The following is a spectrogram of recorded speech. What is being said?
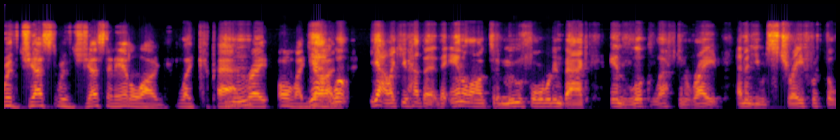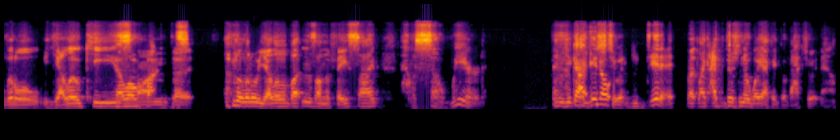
with just with just an analog like pad, Mhm. right? Oh my Yeah, god. well, yeah, like you had the the analog to move forward and back and look left and right, and then you would strafe with the little yellow keys Yellow on buttons. the the little yellow buttons on the face side. That was so weird. And you got I- you used know- to it. You did it, but like, I, there's no way I could go back to it now.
